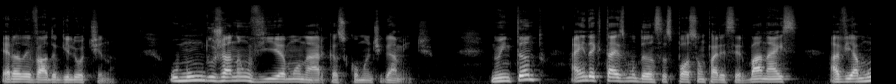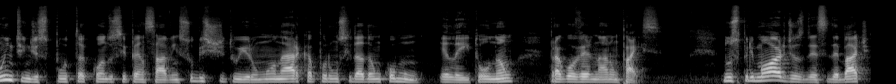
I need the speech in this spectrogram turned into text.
era levado à guilhotina. O mundo já não via monarcas como antigamente. No entanto, Ainda que tais mudanças possam parecer banais, havia muito em disputa quando se pensava em substituir um monarca por um cidadão comum, eleito ou não, para governar um país. Nos primórdios desse debate,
